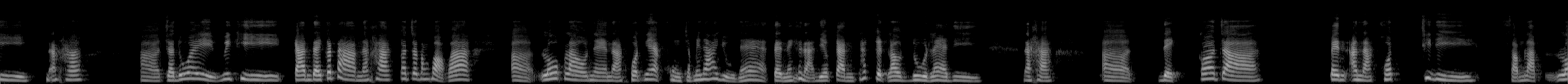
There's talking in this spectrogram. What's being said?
ดีนะคะจะด้วยวิธีการใดก็ตามนะคะ ก็จะต้องบอกว่าโลกเราในอนาคตเนี่ยคงจะไม่น่าอยู่แน่ แต่ในขณะเดียวกัน ถ้าเกิดเราดูแลดีนะคะเด็กก็จะเป็นอนาคตที่ดี สำหรับโล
